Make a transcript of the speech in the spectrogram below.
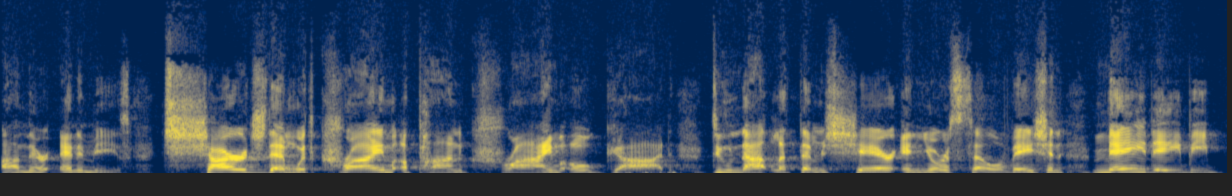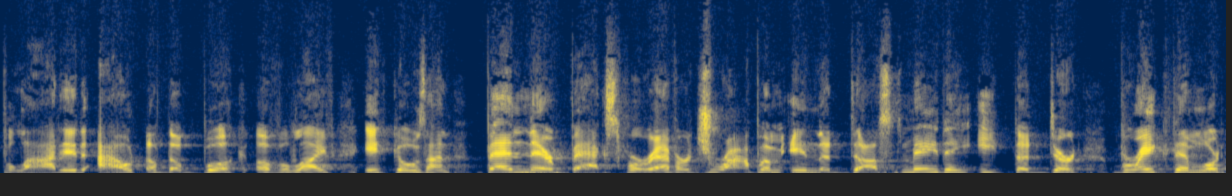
on their enemies. Charge them with crime upon crime, O God. Do not let them share in your salvation. May they be blotted out of the book of life. It goes on. Bend their backs forever. Drop them in the dust. May they eat the dirt. Break them, Lord.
